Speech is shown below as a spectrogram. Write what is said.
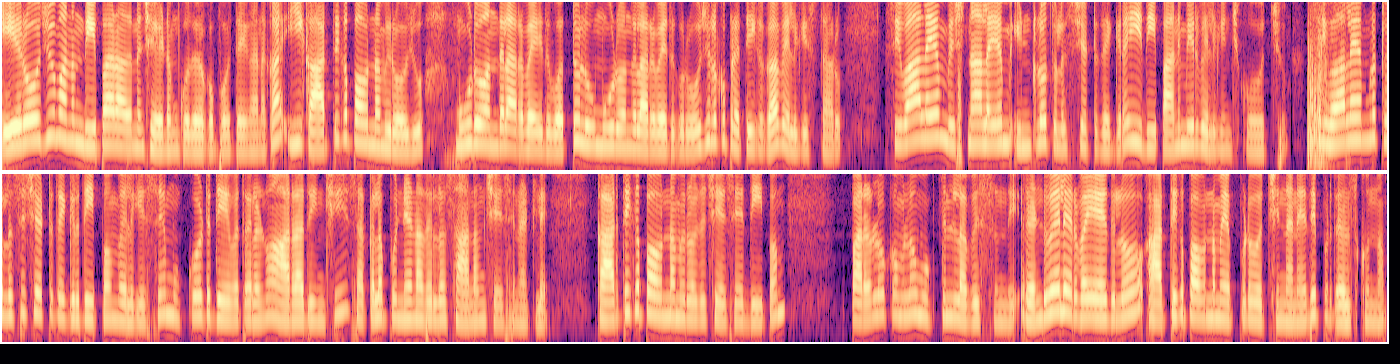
ఏ రోజు మనం దీపారాధన చేయడం కుదరకపోతే గనక ఈ కార్తీక పౌర్ణమి రోజు మూడు వందల అరవై ఐదు ఒత్తులు మూడు వందల అరవై ఐదు రోజులకు ప్రతీకగా వెలిగిస్తారు. శివాలయం విష్ణాలయం ఇంట్లో తులసి చెట్టు దగ్గర ఈ దీపాన్ని మీరు వెలిగించుకోవచ్చు. శివాలయంలో తులసి చెట్టు దగ్గర దీపం వెలిగిస్తే ముక్కోటి దేవతలను ఆరాధించి సకల పుణ్యనదుల్లో స్నానం చేసినట్లే. కార్తీక పౌర్ణమి రోజు చేసే దీపం పరలోకంలో ముక్తిని లభిస్తుంది. రెండు వేల ఇరవై ఐదులో కార్తీక పౌర్ణమి ఎప్పుడు వచ్చిందనేది ఇప్పుడు తెలుసుకుందాం.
